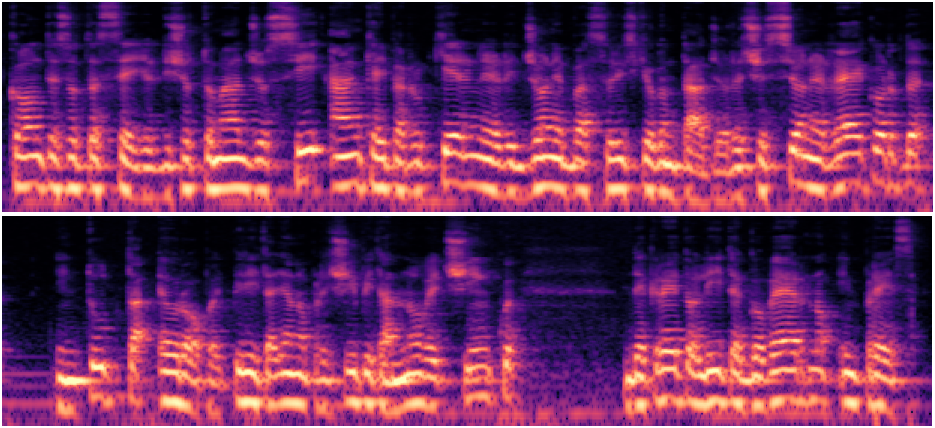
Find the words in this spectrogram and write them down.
Conte sotto assedio, il 18 maggio sì anche ai parrucchieri nelle regioni a basso rischio contagio. Recessione record in tutta Europa. Il PIL italiano precipita a 9,5%. Decreto lite governo imprese.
